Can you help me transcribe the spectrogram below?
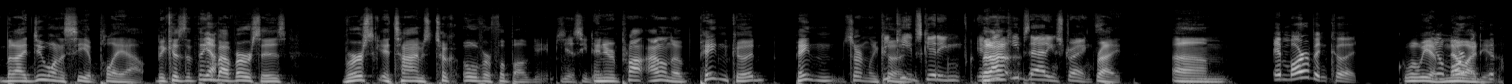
but I do want to see it play out because the thing Yeah. about Verse is, Verse at times took over football games. Yes, he did. And you're pro- I don't know. Payton could. Payton certainly could. He keeps getting. If But he I- keeps adding strength. right. Um, And Marvin could. well, we You have know, no Marvin idea. could-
